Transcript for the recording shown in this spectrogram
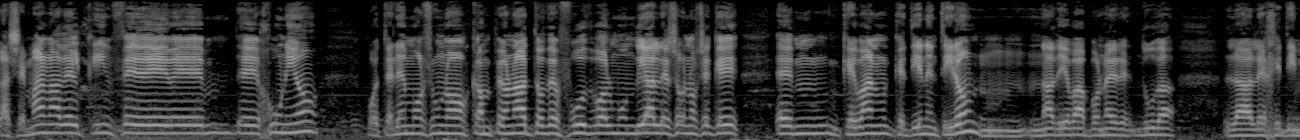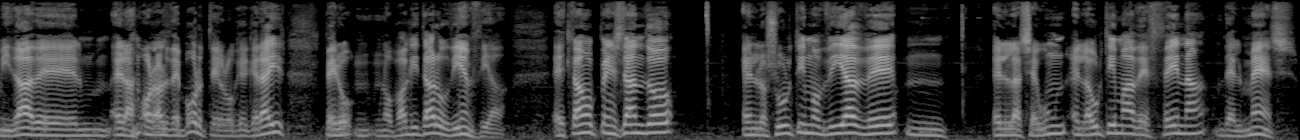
la semana del 15 de, junio, pues tenemos unos campeonatos de fútbol mundiales o no sé qué em, que van, que tienen tirón. Nadie va a poner duda la legitimidad del amor al deporte o lo que queráis, pero nos va a quitar audiencia. Estamos pensando en los últimos días de mm, en la en la última decena del mes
